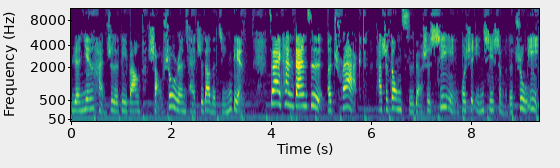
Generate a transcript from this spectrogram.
人烟罕至的地方，少数人才知道的景点。再来看单字 attract，它是动词，表示吸引或是引起什么的注意。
